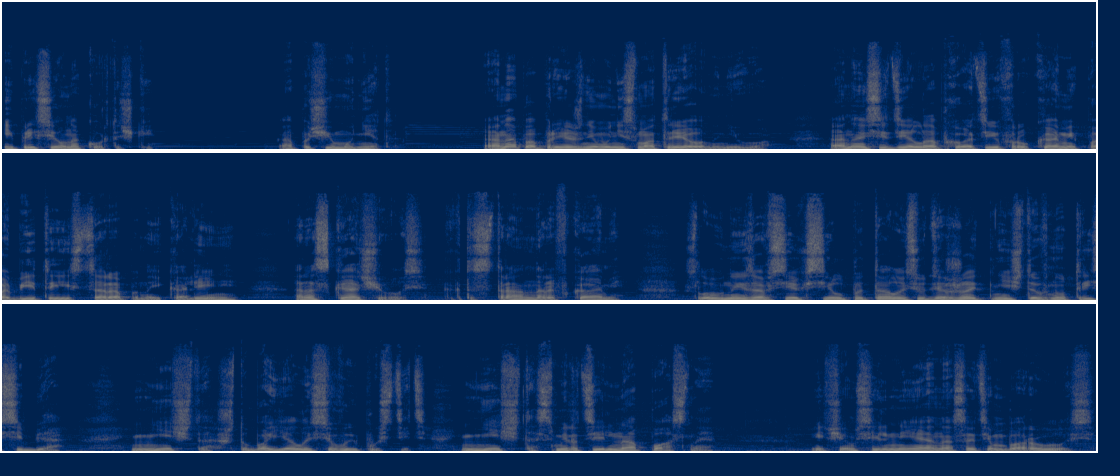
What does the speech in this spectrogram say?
и присел на корточки. А почему нет? Она по-прежнему не смотрела на него. Она сидела, обхватив руками побитые и исцарапанные колени, раскачивалась, как-то странно, рывками, словно изо всех сил пыталась удержать нечто внутри себя. Нечто, что боялась выпустить, нечто смертельно опасное. И чем сильнее она с этим боролась,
